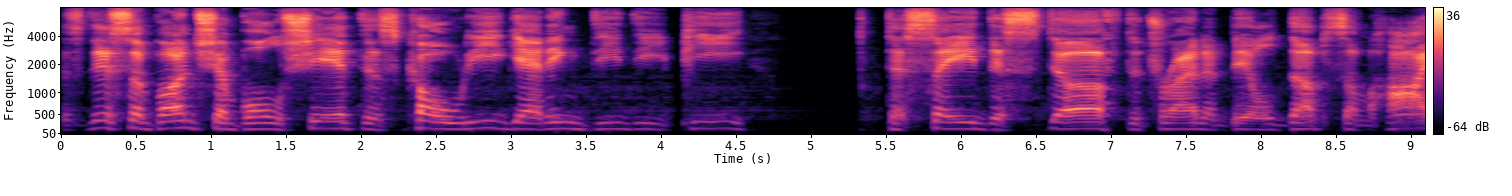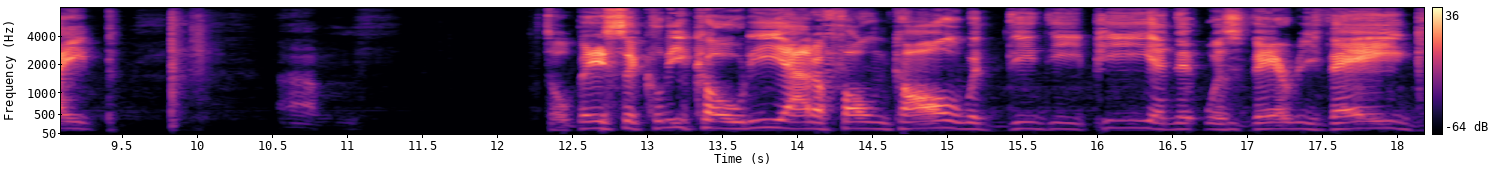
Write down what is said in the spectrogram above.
is this a bunch of bullshit? Is Cody getting DDP to say this stuff to try to build up some hype? So basically, Cody had a phone call with DDP and it was very vague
